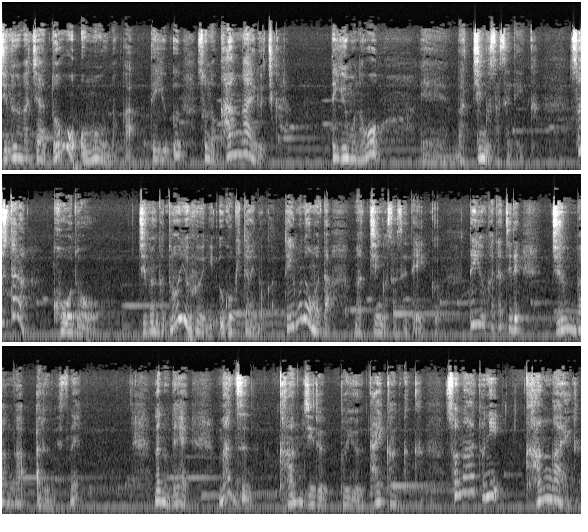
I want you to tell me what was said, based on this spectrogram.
自分はじゃあどう思うのかっていうその考える力っていうものを、えー、マッチングさせていく。そしたら行動自分がどういうふうに動きたいのかっていうものをまたマッチングさせていくっていう形で順番があるんですね。なのでまず感じるという体感覚。その後に考える。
